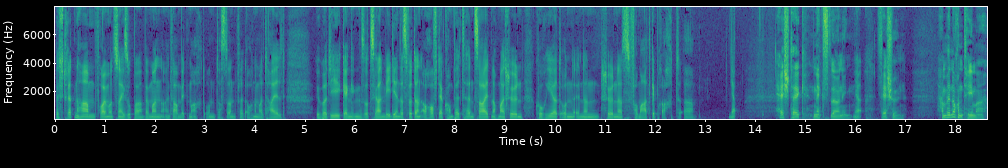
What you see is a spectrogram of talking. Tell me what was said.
bestritten haben, freuen wir uns natürlich super, wenn man einfach mitmacht und das dann vielleicht auch nochmal teilt über die gängigen sozialen Medien. Das wird dann auch auf der Competent-Seite nochmal schön kuriert und in ein schönes Format gebracht. Äh, ja. Hashtag Next Learning. Ja. Sehr schön. Haben wir noch ein Thema?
